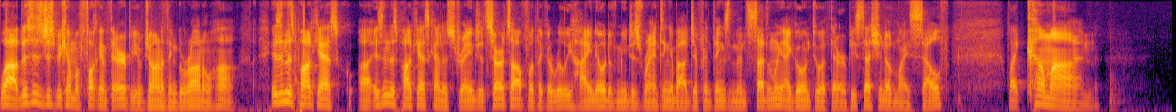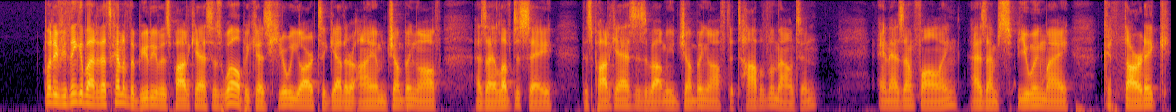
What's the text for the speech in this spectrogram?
Wow, this has just become a fucking therapy of Jonathan Garano, huh? Isn't this podcast uh, isn't this podcast kind of strange? It starts off with like a really high note of me just ranting about different things and then suddenly I go into a therapy session of myself. Like, come on. But if you think about it, that's kind of the beauty of this podcast as well because here we are together. I am jumping off as I love to say, this podcast is about me jumping off the top of a mountain and as I'm falling, as I'm spewing my cathartic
